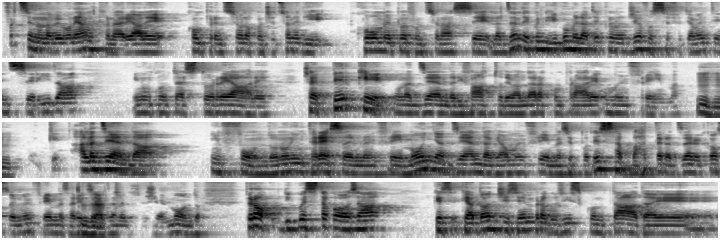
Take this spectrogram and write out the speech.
forse non avevo neanche una reale comprensione o concezione di come poi funzionasse l'azienda e quindi di come la tecnologia fosse effettivamente inserita in un contesto reale. Cioè, perché un'azienda di fatto deve andare a comprare un mainframe? Mm-hmm. All'azienda in fondo non interessa il mainframe. Ogni azienda che ha un mainframe, se potesse abbattere a zero il costo del mainframe, sarebbe esatto. l'azienda più difficile del mondo. Però di questa cosa che, che ad oggi sembra così scontata e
